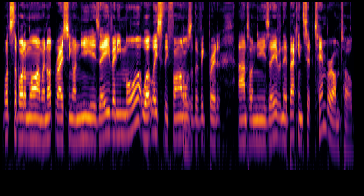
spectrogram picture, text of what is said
what's the bottom line? We're not racing on New Year's Eve anymore. Well, at least the finals of the Vic Bred aren't on New Year's Eve, and they're back in September, I'm told.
